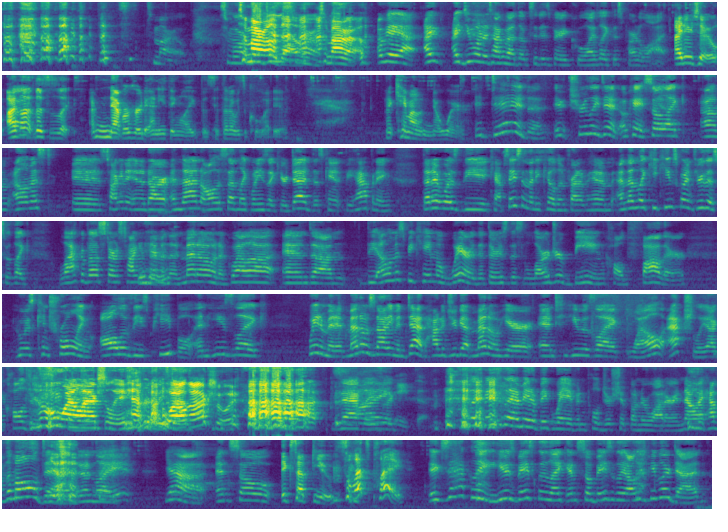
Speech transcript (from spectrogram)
That's tomorrow. Tomorrow. Tomorrow, though. tomorrow. Tomorrow. Okay, yeah. I, I do want to talk about it though because it is very cool. I like this part a lot. I do too. I Um, thought this is like, I've never heard anything like this. I thought it was a cool idea. Yeah. It came out of nowhere. It did. It truly did. Okay, so like, um, Ellimist is talking to Inadar, and then all of a sudden, like when he's like, "You're dead. This can't be happening." Then it was the capsaicin that he killed in front of him, and then like he keeps going through this with like Lakava starts talking to him, and then Menno and Aguela, and um, the Ellimist became aware that there's this larger being called Father, who is controlling all of these people, and he's like wait a minute, Menno's not even dead. How did you get Menno here? And he was like, well, actually, I called your well, actually, everybody's well, actually, Exactly. I It's like, hate them. it's like, basically, I made a big wave and pulled your ship underwater, and now I have them all dead. Yeah. And like, Right? Yeah. And so, Except you. So let's play. exactly, he was basically like, and so basically, all these people are dead.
